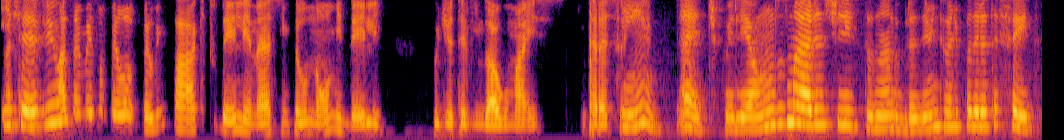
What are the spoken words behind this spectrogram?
E Acho teve. Até mesmo pelo, pelo impacto dele, né? Assim, pelo nome dele, podia ter vindo algo mais interessante. Sim, é, tipo, ele é um dos maiores estilistas, né, do Brasil, então ele poderia ter feito.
